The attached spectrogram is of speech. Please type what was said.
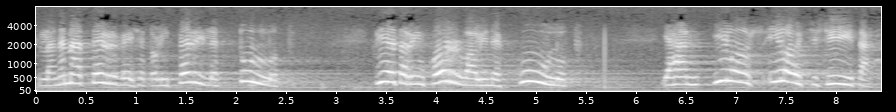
Kyllä nämä terveiset oli perille tullut. Pietarin korva oli ne kuullut. Ja hän ilos, iloitsi siitä.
